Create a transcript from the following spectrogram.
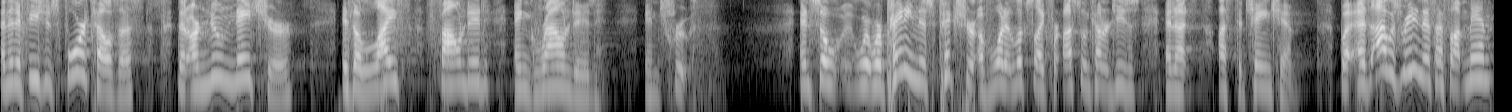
And then Ephesians 4 tells us that our new nature is a life founded and grounded in truth. And so we're, we're, painting this picture of what it looks like for us to encounter Jesus and us, us to change him. But as I was reading this, I thought, man,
